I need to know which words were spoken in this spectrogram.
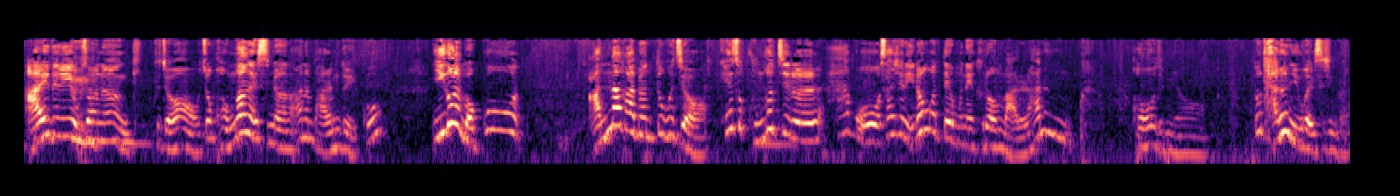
아이들이 우선은 그죠 좀 건강했으면 하는 바람도 있고 이걸 먹고 안 나가면 또 그죠 계속 군것질을 하고 사실 이런 것 때문에 그런 말을 하는 거거든요. 또 다른 이유가 있으신가요?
